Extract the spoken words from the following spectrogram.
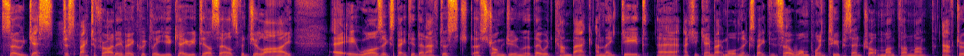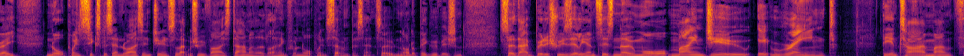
So just just back to Friday very quickly. UK retail sales for July. Uh, it was expected that after a, st- a, strong June that they would come back, and they did. Uh, actually came back more than expected. So a 1.2% drop month on month after a 0.6% rise in June. So that was revised down a little, I think, from 0.7%. So not a big revision. So that British resilience is no more. Mind you, it rained the entire month,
